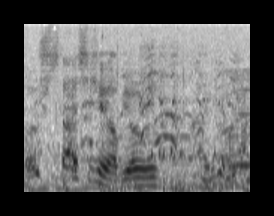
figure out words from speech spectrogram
To już starsi się robią i Nie, nie wiem, ale tam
